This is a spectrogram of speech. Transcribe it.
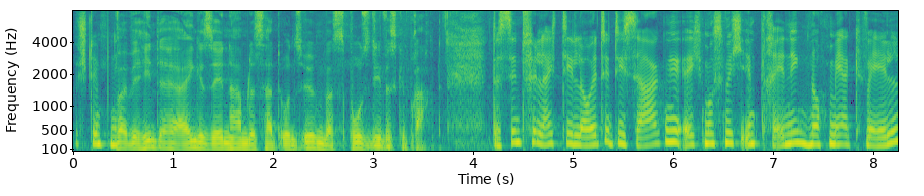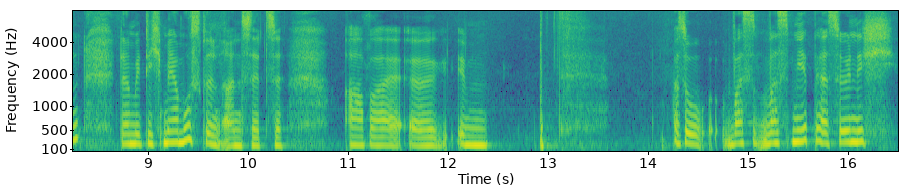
Bestimmt nicht. Weil wir hinterher eingesehen haben, das hat uns irgendwas Positives gebracht. Das sind vielleicht die Leute, die sagen, ich muss mich im Training noch mehr quälen, damit ich mehr Muskeln ansetze. Aber äh, im also was, was mir persönlich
